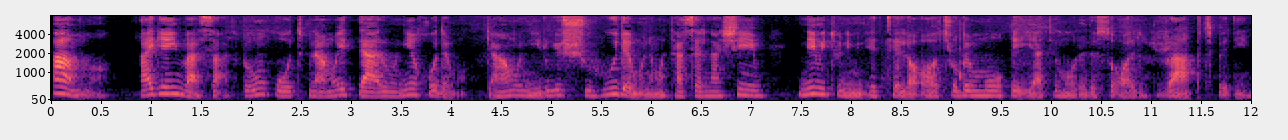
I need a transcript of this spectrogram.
اما اگه این وسط به اون قطب نمای درونی خودمون که همون نیروی شهودمونه متصل نشیم نمی‌تونیم این اطلاعات رو به موقعیت مورد سوال ربط بدیم.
